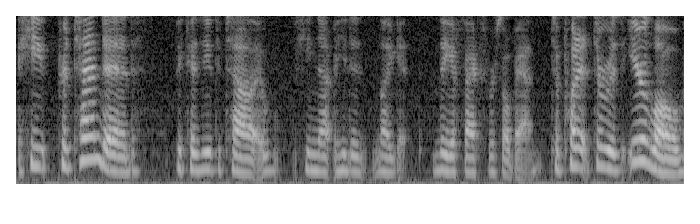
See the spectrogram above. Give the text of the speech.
he pretended because you could tell it, he ne- he did like it, the effects were so bad. To put it through his earlobe.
